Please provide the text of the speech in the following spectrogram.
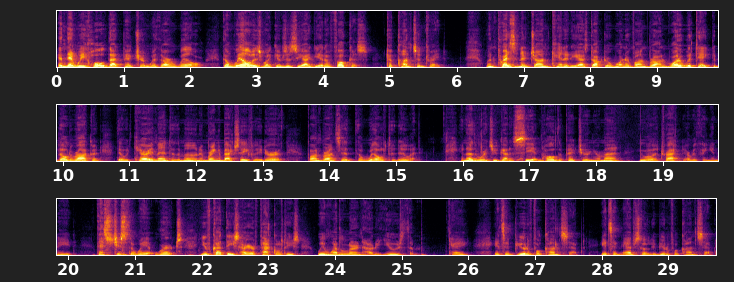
And then we hold that picture with our will. The will is what gives us the idea to focus, to concentrate. When President John Kennedy asked Dr. Wernher von Braun what it would take to build a rocket that would carry man to the moon and bring him back safely to Earth, von Braun said, the will to do it. In other words, you've got to see it and hold the picture in your mind. You will attract everything you need. That's just the way it works. You've got these higher faculties. We want to learn how to use them. Okay? It's a beautiful concept. It's an absolutely beautiful concept.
